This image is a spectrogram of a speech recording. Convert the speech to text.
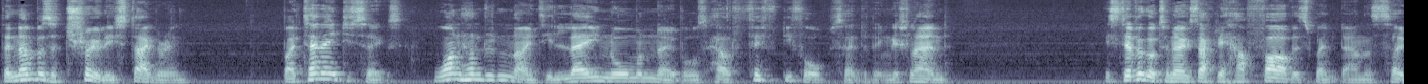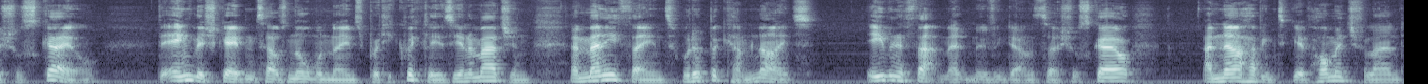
The numbers are truly staggering. By 1086, 190 lay Norman nobles held 54% of English land. It's difficult to know exactly how far this went down the social scale, the English gave themselves Norman names pretty quickly, as you can imagine, and many Thanes would have become knights, even if that meant moving down the social scale and now having to give homage for land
